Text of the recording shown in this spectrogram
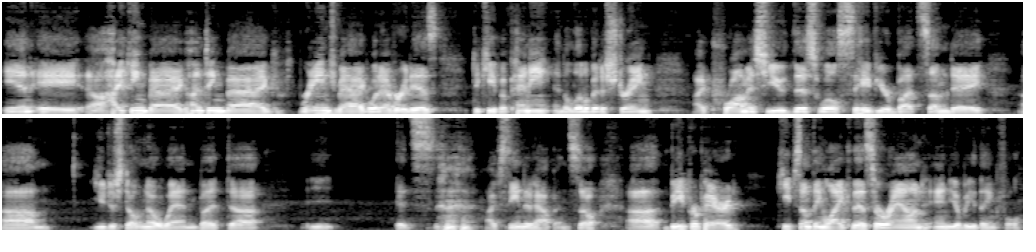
in a, a, hiking bag, hunting bag, range bag, whatever it is to keep a penny and a little bit of string. I promise you this will save your butt someday. Um, you just don't know when, but uh, it's I've seen it happen. So uh, be prepared. Keep something like this around, and you'll be thankful.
